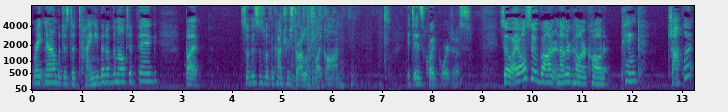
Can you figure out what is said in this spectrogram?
right now, but just a tiny bit of the melted fig. But, so this is what the Country Star looks like on. It is quite gorgeous. So I also got another color called Pink Chocolate.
